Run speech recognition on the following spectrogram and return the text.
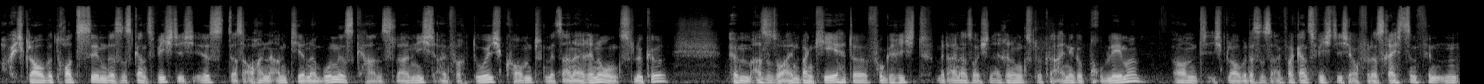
Aber ich glaube trotzdem, dass es ganz wichtig ist, dass auch ein amtierender Bundeskanzler nicht einfach durchkommt mit seiner Erinnerungslücke. Ähm, also so ein Bankier hätte vor Gericht mit einer solchen Erinnerungslücke einige Probleme. Und ich glaube, das ist einfach ganz wichtig auch für das Rechtsempfinden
